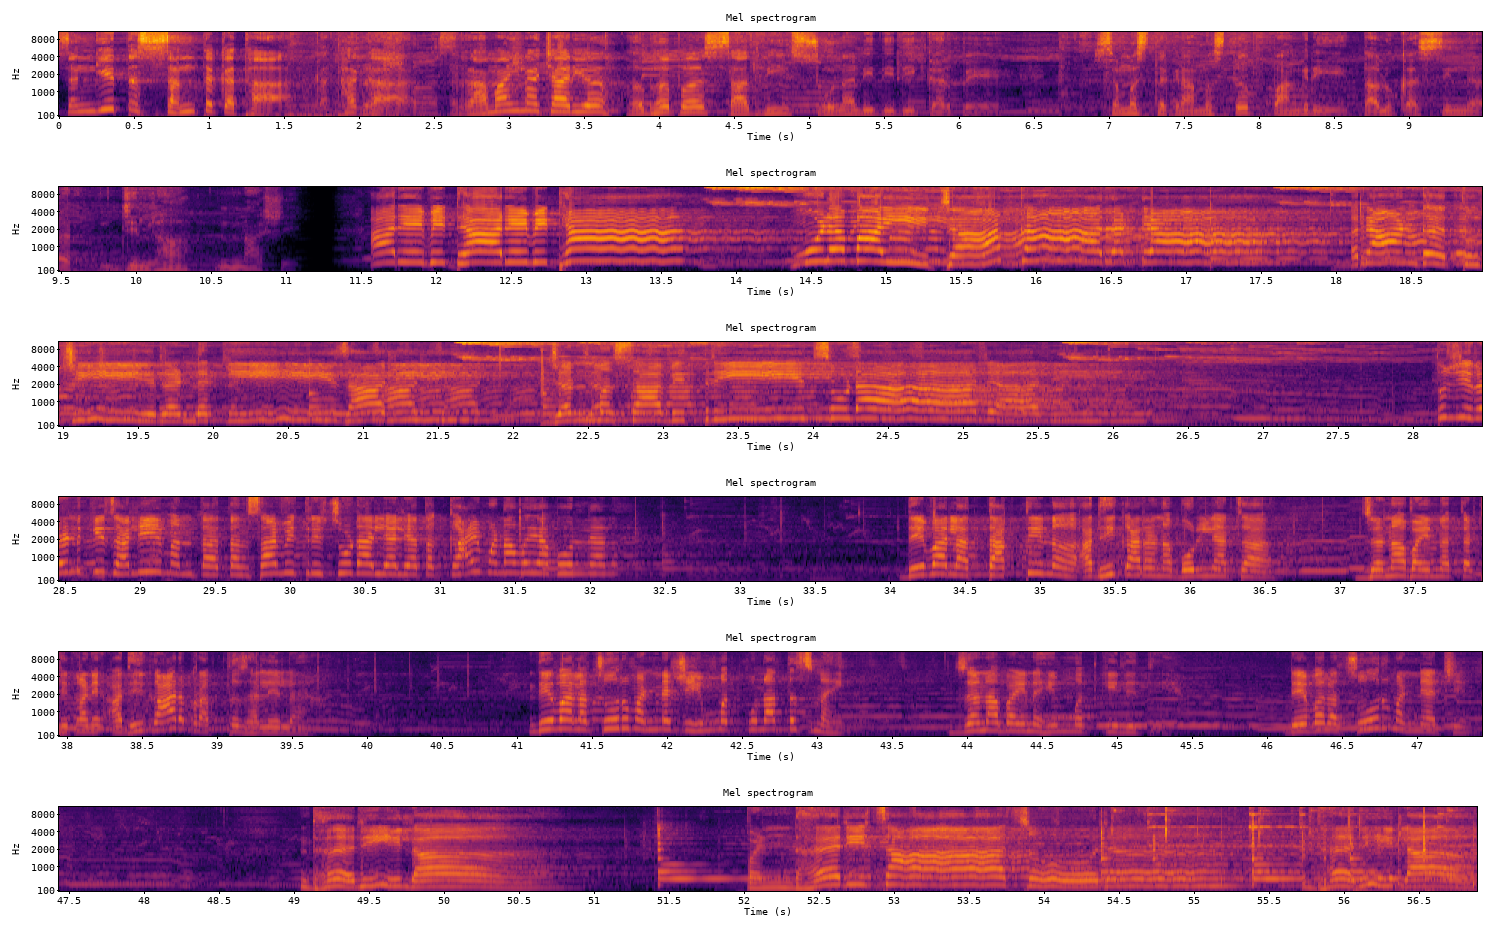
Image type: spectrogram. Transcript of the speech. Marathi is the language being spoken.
संगीत संत कथा कथाकार रामायणाचार्य हभप साध्वी सोनाली दिदी करपे. समस्त ग्रामस्थ पांगरी तालुका सिन्नर जिल्हा नाशिक. अरे विठा अरे विठा मुळ माईच्या कारट्या. रांड तुझी रंडकी झाली जन्म सावित्री चुडाली. तुझी झाली म्हणतात आणि सावित्री चूड आली. आता काय म्हणावं या बोलण्याला? देवाला ताकदीनं अधिकारानं बोलण्याचा जनाबाईंना त्या ठिकाणी अधिकार प्राप्त झालेला देवाला चोर म्हणण्याची हिंमत कुणातच नाही. जनाबाईनं हिंमत केली ती. देवाला चोर म्हणण्याची. धरीला पंढरीचा चोर. धरीला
